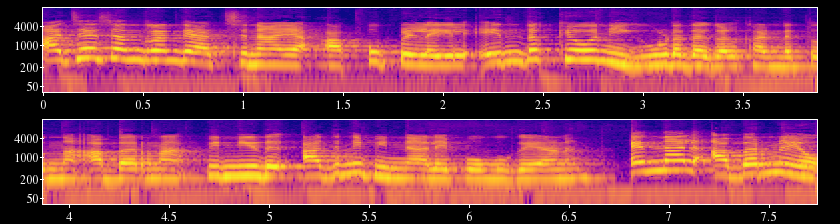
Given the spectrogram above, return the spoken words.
അജയ് ചന്ദ്രന്റെ അച്ഛനായ അപ്പുപിള്ളയിൽ എന്തൊക്കെയോ നിഗൂഢതകൾ കണ്ടെത്തുന്ന അപർണ പിന്നീട് അതിന് പിന്നാലെ പോകുകയാണ്. എന്നാൽ അപർണയോ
